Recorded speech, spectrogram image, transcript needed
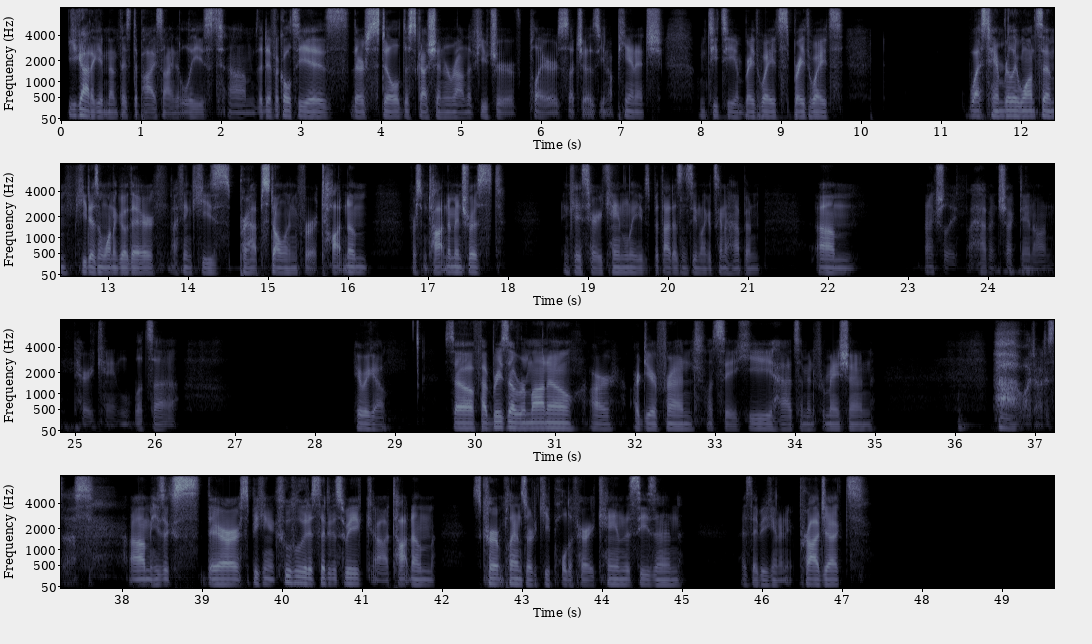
you got to get Memphis Depay signed at least. Um, the difficulty is there's still discussion around the future of players such as, you know, Pjanic, Umtiti, and Braithwaite. Braithwaite. West Ham really wants him. He doesn't want to go there. I think he's perhaps stalling for a Tottenham, for some Tottenham interest in case Harry Kane leaves, but that doesn't seem like it's going to happen. Um, actually, I haven't checked in on Harry Kane. Let's uh, here we go. So Fabrizio Romano, our our dear friend, let's see, he had some information. what what is this? Um, he's ex- they're speaking exclusively to City this week. Uh, Tottenham's current plans are to keep hold of Harry Kane this season as they begin a new project.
